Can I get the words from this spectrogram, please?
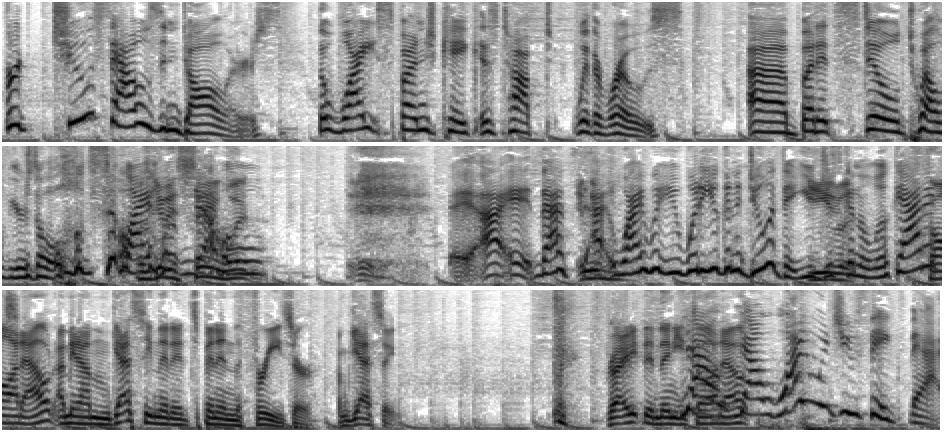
for two thousand dollars. The white sponge cake is topped with a rose, uh, but it's still 12 years old. So I, was gonna don't say, know. what- I, that's I mean, I, why would you? What are you going to do with it? You're just going to look at it? Thawed out. I mean, I'm guessing that it's been in the freezer. I'm guessing. Right, and then you Now, thawed out. now, why would you think that?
